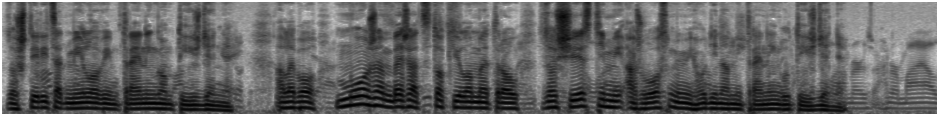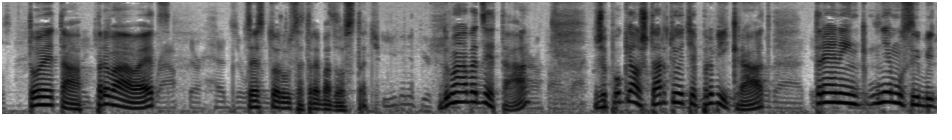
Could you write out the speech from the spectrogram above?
so 40 mílovým tréningom týždenne. Alebo môžem bežať 100 kilometrov so 6 až 8 hodinami tréningu týždenne. To je tá prvá vec, cez ktorú sa treba dostať. Druhá vec je tá, že pokiaľ štartujete prvýkrát, tréning nemusí byť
